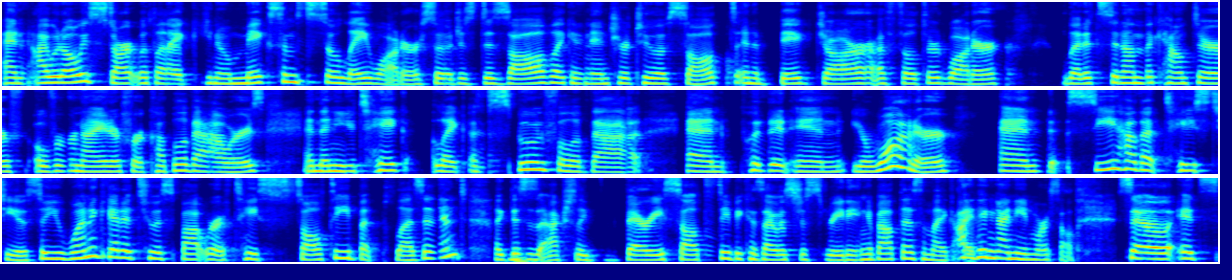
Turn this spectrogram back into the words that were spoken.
And I would always start with like, you know, make some sole water. So just dissolve like an inch or two of salt in a big jar of filtered water. Let it sit on the counter overnight or for a couple of hours. And then you take like a spoonful of that and put it in your water and see how that tastes to you. So you want to get it to a spot where it tastes salty but pleasant. Like this is mm-hmm. actually very salty because I was just reading about this. I'm like, I think I need more salt. So it's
